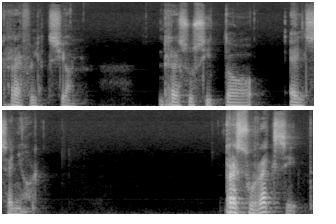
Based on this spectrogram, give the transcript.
reflexión. Resucitó el Señor. Resurrexit.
